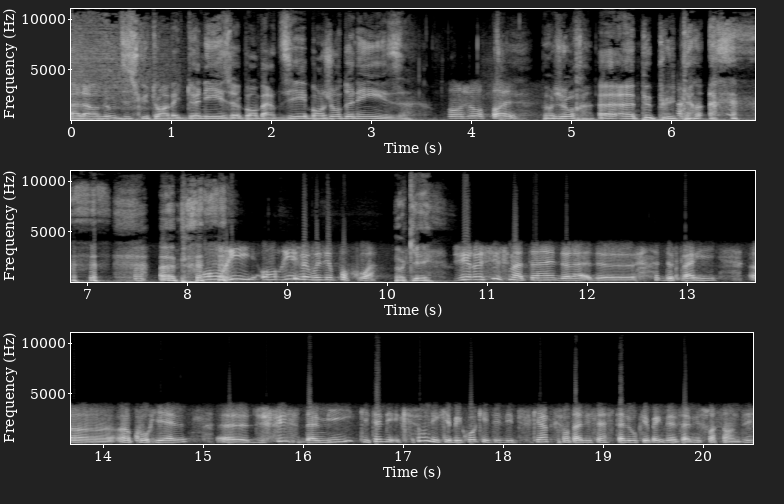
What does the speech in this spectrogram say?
Alors, nous discutons avec Denise Bombardier. Bonjour, Denise. Bonjour, Paul. Bonjour. Euh, un peu plus tard. On rit, on rit, je vais vous dire pourquoi. OK. J'ai reçu ce matin de, la, de, de Paris un, un courriel euh, du fils d'amis qui étaient des, qui sont des Québécois qui étaient des psychiatres qui sont allés s'installer au Québec dans les années 70.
